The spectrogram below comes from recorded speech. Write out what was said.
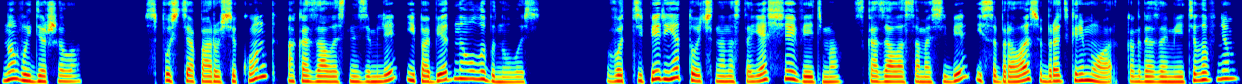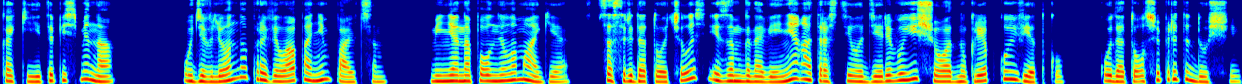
но выдержала. Спустя пару секунд оказалась на земле и победно улыбнулась. «Вот теперь я точно настоящая ведьма», — сказала сама себе и собралась убрать гримуар, когда заметила в нем какие-то письмена. Удивленно провела по ним пальцем. Меня наполнила магия. Сосредоточилась и за мгновение отрастила дереву еще одну крепкую ветку, куда толще предыдущей.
